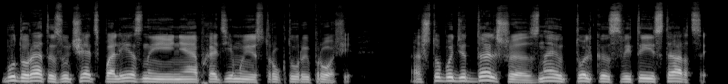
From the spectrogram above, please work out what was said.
Буду рад изучать полезные и необходимые структуры профи. А что будет дальше, знают только святые старцы.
